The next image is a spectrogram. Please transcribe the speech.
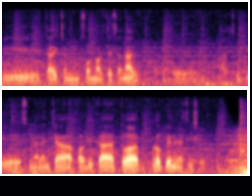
y está hecha en forma artesanal, así que es una lancha fabricada toda propia en el astillero.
